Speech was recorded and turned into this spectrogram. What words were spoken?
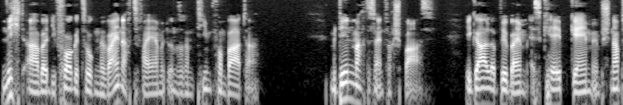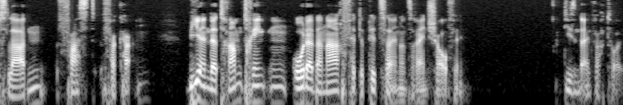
Nicht aber die vorgezogene Weihnachtsfeier mit unserem Team vom Bata. Mit denen macht es einfach Spaß. Egal, ob wir beim Escape Game im Schnapsladen fast verkacken, Bier in der Tram trinken oder danach fette Pizza in uns reinschaufeln. Die sind einfach toll.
